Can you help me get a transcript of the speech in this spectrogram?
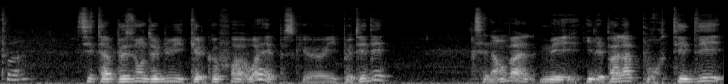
toi. Si t'as besoin de lui quelquefois, ouais, parce qu'il peut t'aider. C'est normal. Mais il est pas là pour t'aider.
